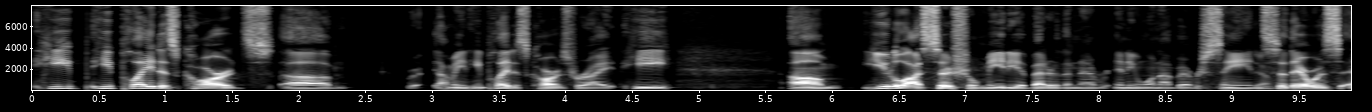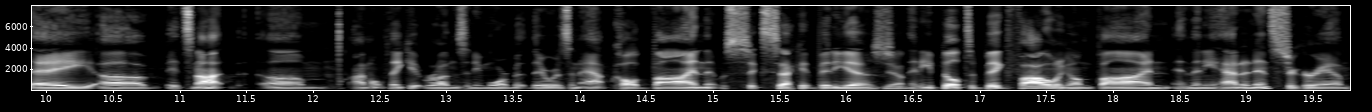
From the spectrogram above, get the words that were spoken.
he he played his cards um I mean, he played his cards right. He um utilized social media better than ever, anyone I've ever seen. Yeah. So there was a uh it's not um I don't think it runs anymore, but there was an app called Vine that was 6 second videos Yep. and he built a big following on Vine and then he had an Instagram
